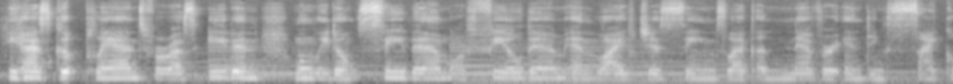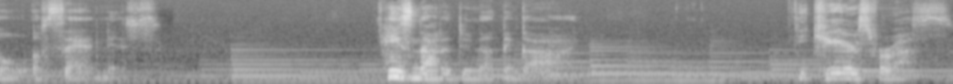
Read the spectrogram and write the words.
He has good plans for us even when we don't see them or feel them, and life just seems like a never ending cycle of sadness. He's not a do nothing God, He cares for us.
